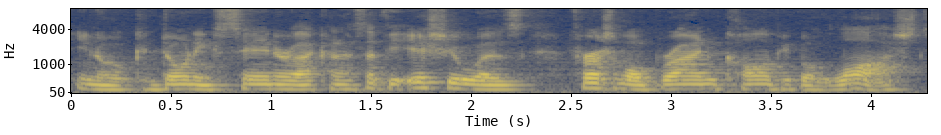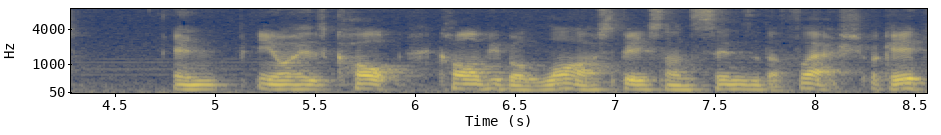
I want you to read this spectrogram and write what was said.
you know, condoning sin or that kind of stuff. The issue was, first of all, Brian calling people lost and, you know, his cult calling people lost based on sins of the flesh. Okay?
